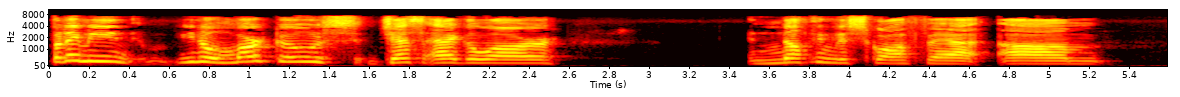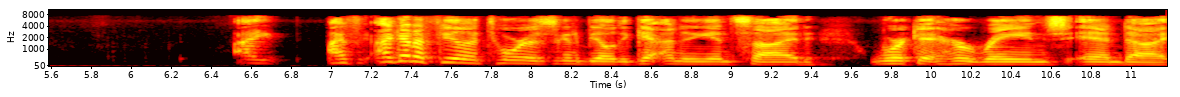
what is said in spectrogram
but I mean, you know, Marcos, Jess Aguilar, nothing to scoff at. Um, I, I, I got a feeling Torres is going to be able to get on the inside, work at her range, and uh,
